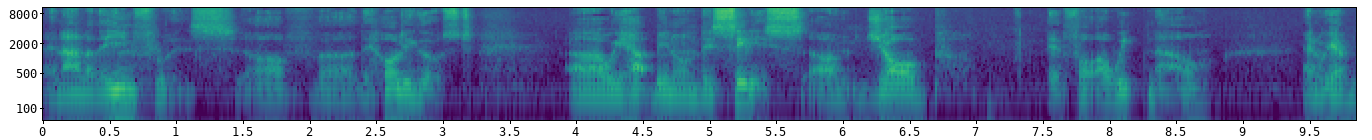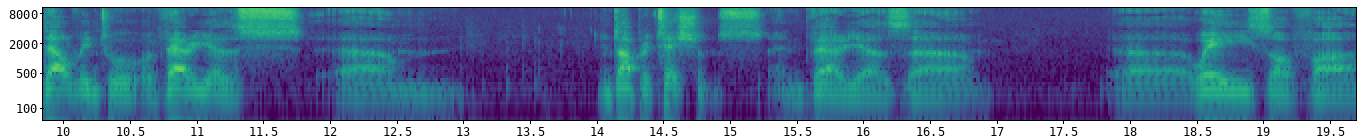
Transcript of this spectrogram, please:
and under the influence of uh, the Holy Ghost. Uh, we have been on this series on Job uh, for a week now and we have delved into various um, interpretations and various uh, uh, ways of uh,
